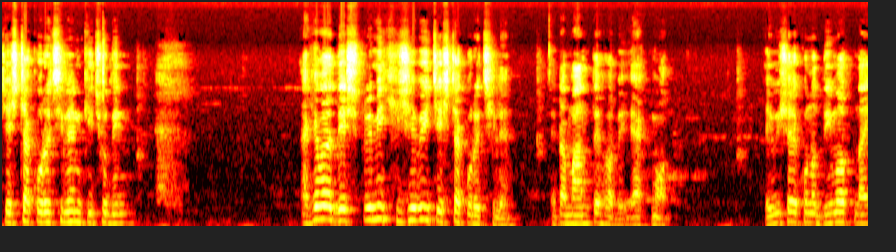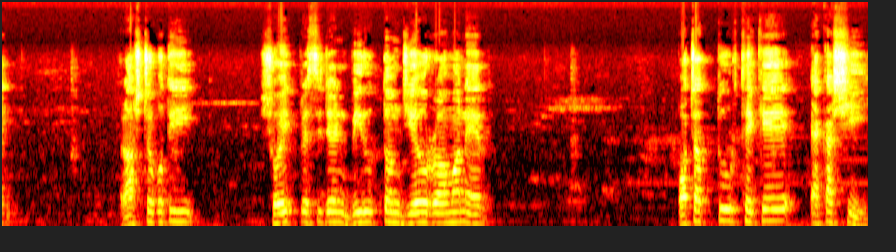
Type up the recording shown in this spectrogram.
চেষ্টা করেছিলেন কিছুদিন। একেবারে দেশপ্রেমিক হিসেবেই চেষ্টা করেছিলেন। এটা মানতে হবে, একমত। এ বিষয়ে কোনো দ্বিমত নাই। রাষ্ট্রপতি শহীদ প্রেসিডেন্ট বীর উত্তম জিয়াউর রহমানের পঁচাত্তর থেকে একাশি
